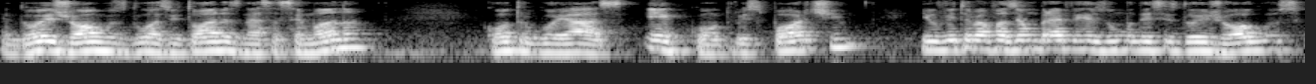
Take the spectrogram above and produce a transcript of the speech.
Dois jogos, duas vitórias nessa semana, contra o Goiás e contra o Esporte. E o Vitor vai fazer um breve resumo desses dois jogos.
